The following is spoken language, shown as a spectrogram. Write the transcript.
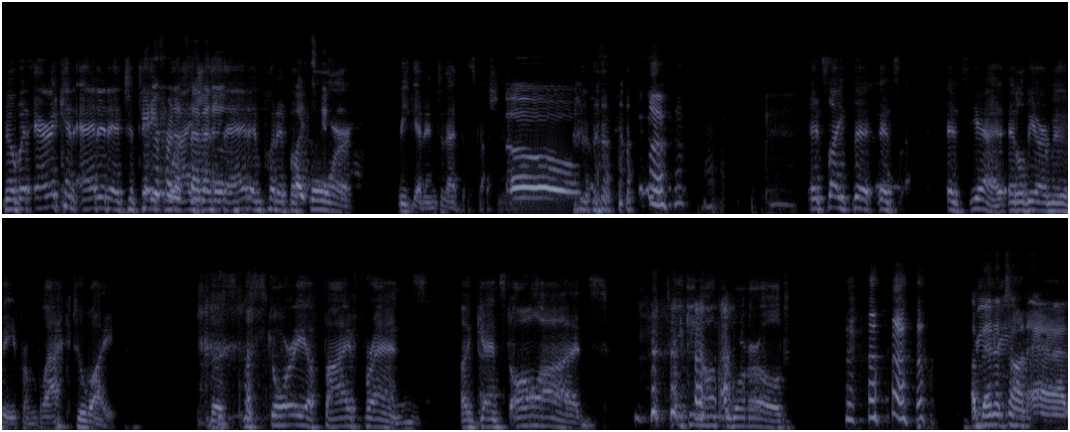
No, but Eric can edit it to take what I just feminine said and put it lights. before we get into that discussion. Oh, It's like the it's it's yeah, it'll be our movie from black to white. The the story of five friends against all odds, taking on the world. A Benetton ad.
